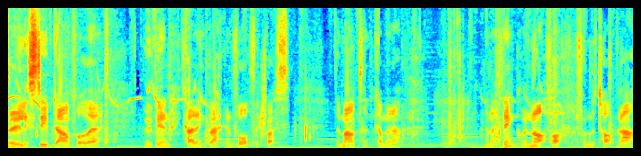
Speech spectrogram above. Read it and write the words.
Really steep downfall there. We've been cutting back and forth across the mountain coming up and I think we're not far from the top now.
